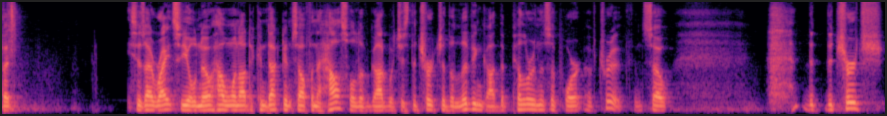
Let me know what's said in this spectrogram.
But He says, I write so you'll know how one ought to conduct himself in the household of God, which is the church of the living God, the pillar and the support of truth. And so the, the church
